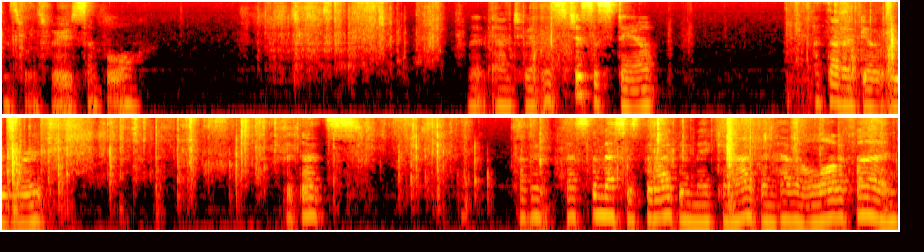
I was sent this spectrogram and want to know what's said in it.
This one's very simple. And then add to it. It's just a stamp. I thought I'd go over it. But that's I've been that's the messes that I've been making. I've been having a lot of fun.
